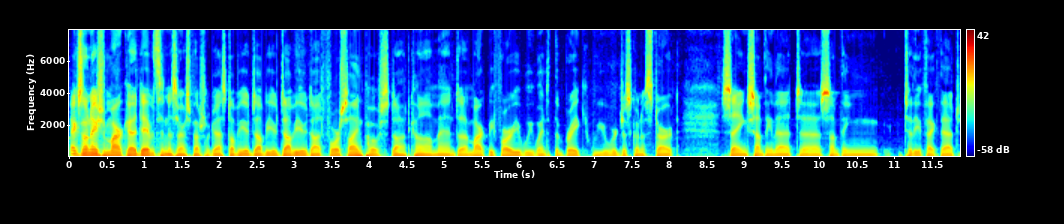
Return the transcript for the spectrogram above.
X Zone Nation Mark uh, Davidson is our special guest, www.foursignpost.com. And uh, Mark, before you- we went to the break, we were just going to start saying something that uh, something to the effect that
